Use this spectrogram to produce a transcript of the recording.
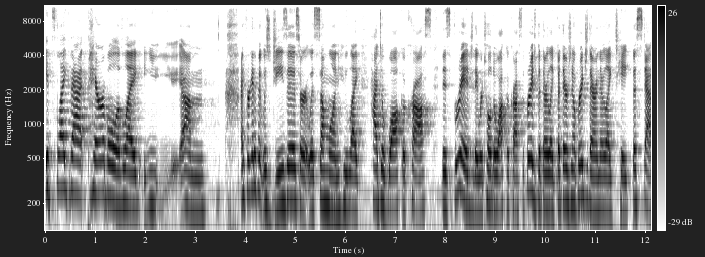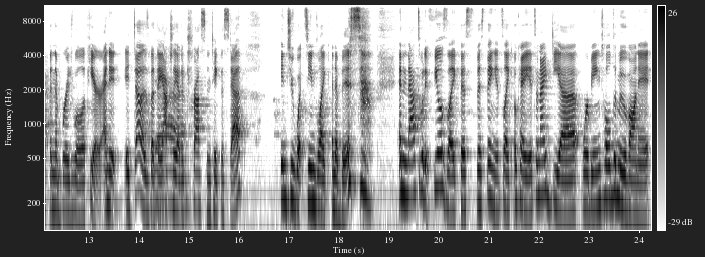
it's like that parable of like, you, you, um, I forget if it was Jesus or it was someone who like had to walk across this bridge. They were told to walk across the bridge, but they're like, but there's no bridge there. And they're like, take the step and the bridge will appear. And it, it does, but yeah. they actually had to trust and take the step into what seemed like an abyss. and that's what it feels like this this thing. It's like okay it's an idea. We're being told to move on it.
